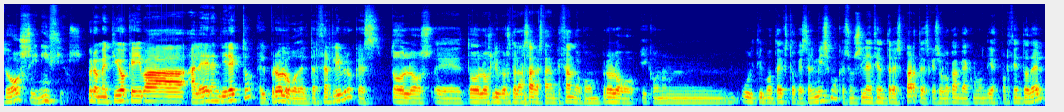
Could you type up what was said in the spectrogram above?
2022 inicios, prometió que iba a leer en directo el prólogo del tercer libro, que es todos los, eh, todos los libros de la saga están empezando con un prólogo y con un último texto que es el mismo, que es un silencio en tres partes que solo cambia como un 10% de él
